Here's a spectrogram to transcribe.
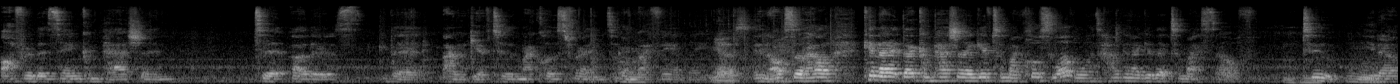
offer the same compassion to others that I would give to my close friends or my family? Yes. And also, how can I, that compassion I give to my close loved ones, how can I give that to myself too? You Mhm. know?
